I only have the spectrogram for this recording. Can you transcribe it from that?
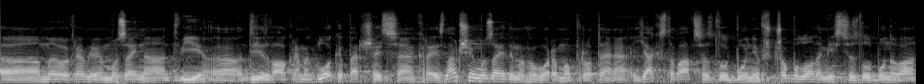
е, ми окремлюємо музей на дві, е, дві два окремих блоки. Перший це краєзнавчий музей, де ми говоримо про те, як ставався Здолбунів, що було на місці Здолбунова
